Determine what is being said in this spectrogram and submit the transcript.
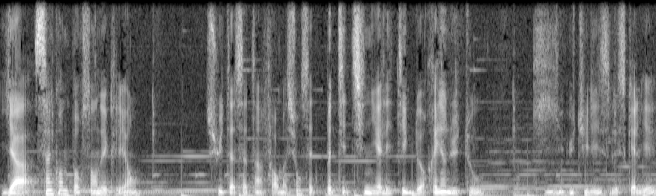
Il y a 50% des clients, suite à cette information, cette petite signalétique de rien du tout, qui utilisent l'escalier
